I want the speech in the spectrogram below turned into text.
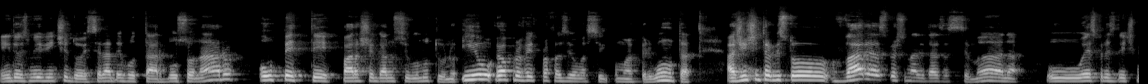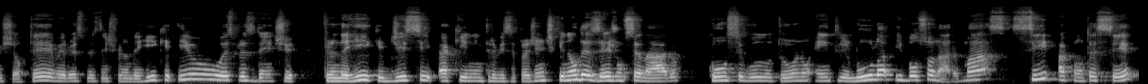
em 2022 será derrotar Bolsonaro ou PT para chegar no segundo turno? E eu, eu aproveito para fazer uma, uma pergunta. A gente entrevistou várias personalidades essa semana, o ex-presidente Michel Temer, o ex-presidente Fernando Henrique, e o ex-presidente Fernando Henrique disse aqui na entrevista para a gente que não deseja um cenário com o segundo turno entre Lula e Bolsonaro. Mas, se acontecer,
